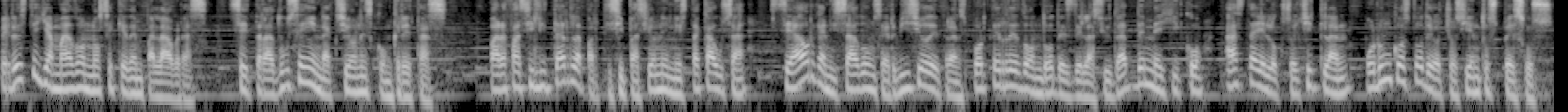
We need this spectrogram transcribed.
Pero este llamado no se queda en palabras, se traduce en acciones concretas. Para facilitar la participación en esta causa, se ha organizado un servicio de transporte redondo desde la Ciudad de México hasta el Oxochitlán por un costo de 800 pesos.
